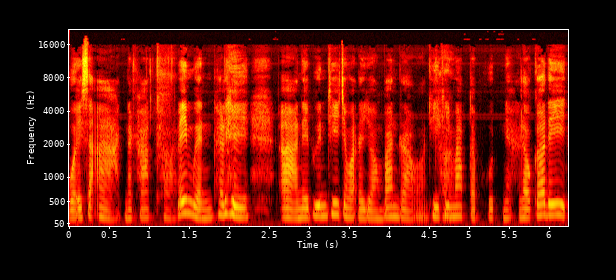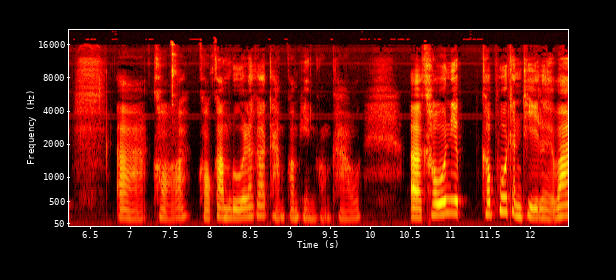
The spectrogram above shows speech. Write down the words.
วยสะอาดนะคะค่ะไม่เหมือนทะเลอ่าในพื้นที่จังหวัดระยองบ้านเราที่ค่ะที่มาบตาพุธเนี่ยเราก็ได้อาขอขอความรู้แล้วก็ถามความเห็นของเขาเอ่อเขาเนี่ยเขาพูดทันทีเลยว่า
